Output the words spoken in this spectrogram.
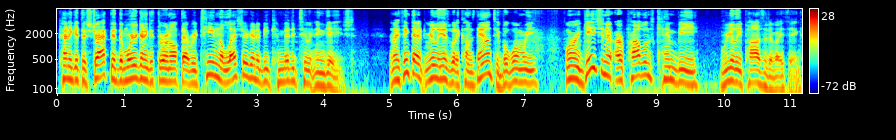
kind of get distracted, the more you're going to get thrown off that routine, the less you're going to be committed to it and engaged. And I think that really is what it comes down to. But when we when we're engaged in it, our problems can be really positive, I think.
